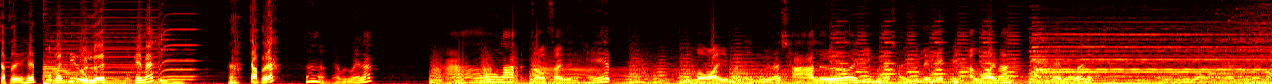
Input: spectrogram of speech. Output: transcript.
จับเซนเฮดเอาไปที่อื่นเลย โอเคไหมจับเลยนะแบมือไว้นะ เอาละเจ้าไซเลนเฮดลอยมาในมือนะชาเลยนี่มือนะชานี่เล็กๆนี่อะลอยมาแบมือไว้ลูกโอ้ยลอยมาแล้วลอยมา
